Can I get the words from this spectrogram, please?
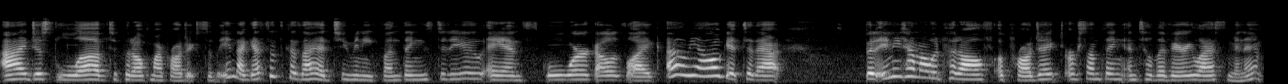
I just love to put off my projects to the end. I guess it's because I had too many fun things to do and schoolwork. I was like, oh, yeah, I'll get to that. But anytime I would put off a project or something until the very last minute,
